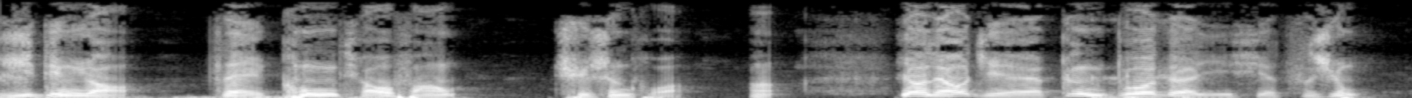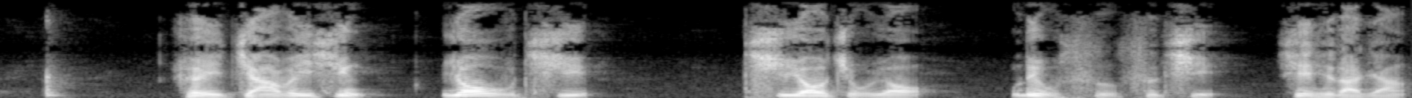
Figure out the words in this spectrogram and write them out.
一定要在空调房去生活。要了解更多的一些资讯，可以加微信幺五七七幺九幺六四四七，谢谢大家。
